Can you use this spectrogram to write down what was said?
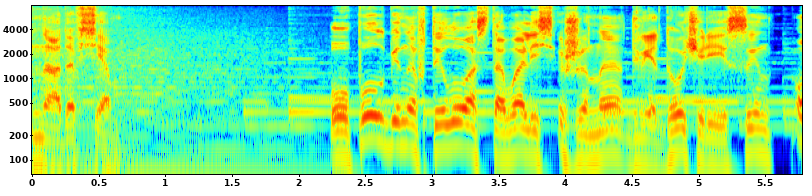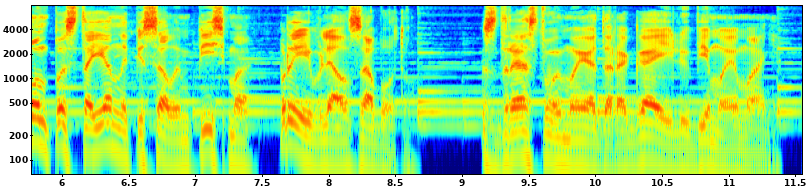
надо всем». У Полбина в тылу оставались жена, две дочери и сын. Он постоянно писал им письма, проявлял заботу. «Здравствуй, моя дорогая и любимая Маня.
